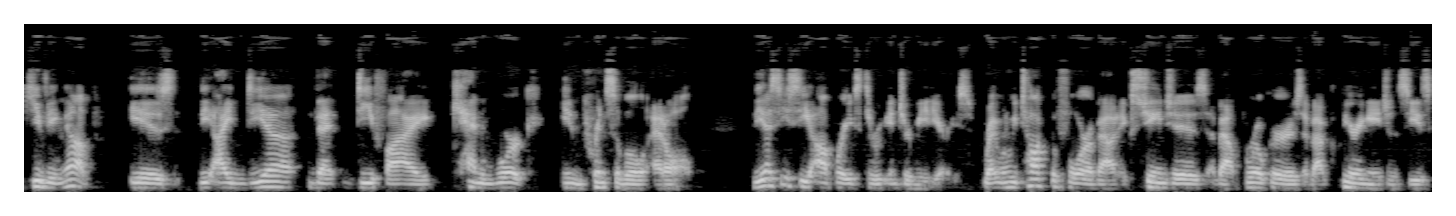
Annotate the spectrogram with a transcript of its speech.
giving up is the idea that DeFi can work in principle at all. The SEC operates through intermediaries, right? When we talked before about exchanges, about brokers, about clearing agencies,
